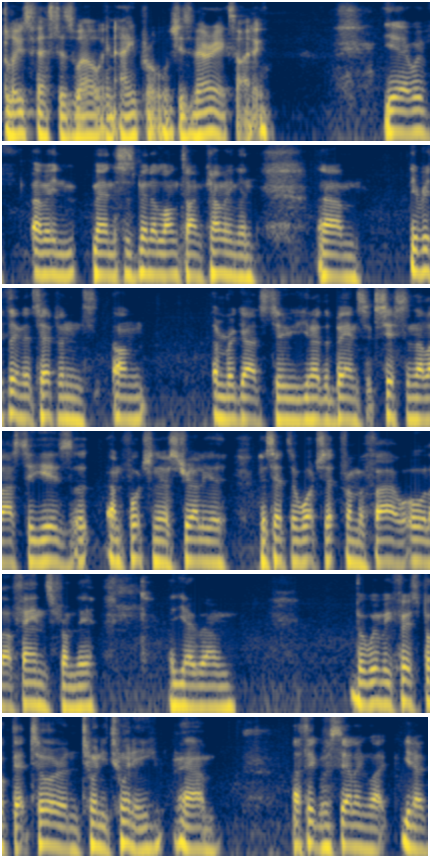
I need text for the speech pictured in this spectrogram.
Blues Fest as well in April, which is very exciting. Yeah, we've. I mean, man, this has been a long time coming, and um, everything that's happened on in regards to you know the band's success in the last two years. Uh, unfortunately, Australia has had to watch it from afar. All our fans from there, you know. Um, but when we first booked that tour in 2020, um, I think we're selling like you know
